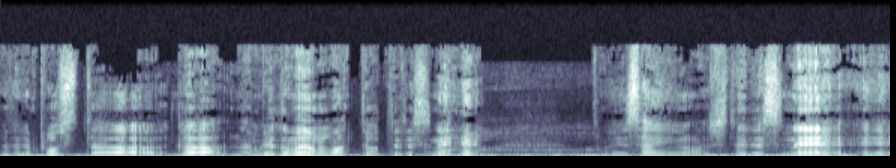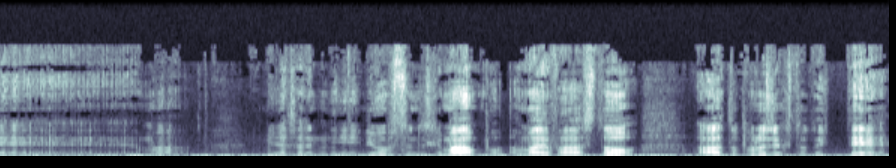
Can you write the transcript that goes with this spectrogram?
そうですね、ポスターが何百枚も待っておってですね、サインをしてですね、えー、まあ、皆さんに両付するんですけど、まあ、 My First Art Project といって、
